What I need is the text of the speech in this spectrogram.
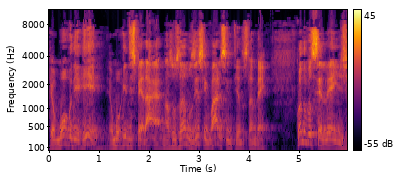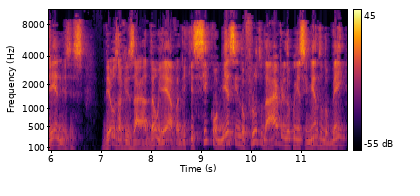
Eu morro de rir, eu morri de esperar, nós usamos isso em vários sentidos também. Quando você lê em Gênesis, Deus avisar Adão e Eva de que se comessem do fruto da árvore do conhecimento do bem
